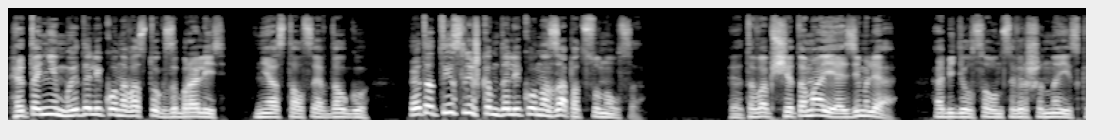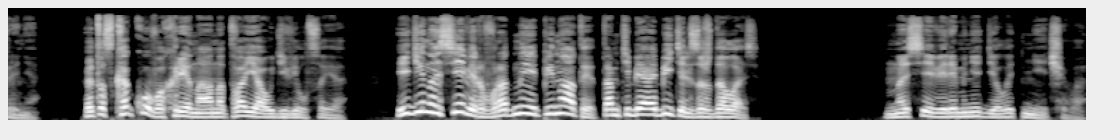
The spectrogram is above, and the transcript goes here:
«Это не мы далеко на восток забрались!» — не остался я в долгу. «Это ты слишком далеко на запад сунулся!» «Это вообще-то моя земля!» — обиделся он совершенно искренне. «Это с какого хрена она твоя?» — удивился я. «Иди на север, в родные пенаты, там тебя обитель заждалась!» «На севере мне делать нечего»,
